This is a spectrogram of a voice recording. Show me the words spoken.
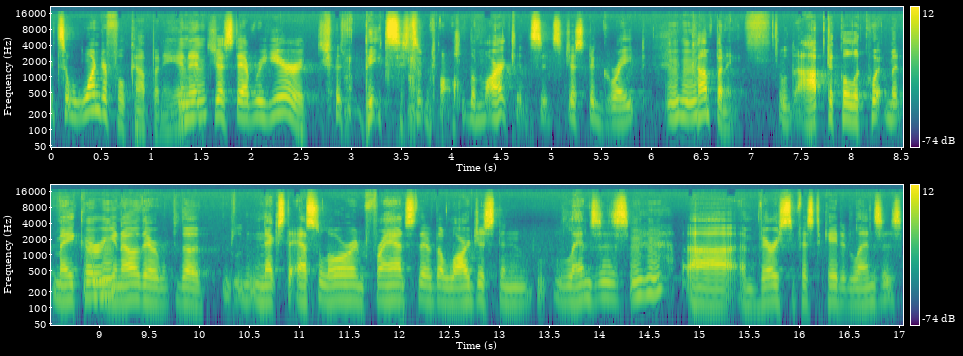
It's a wonderful company, and Mm-hmm. it just every year it just beats all the markets. It's just a great Mm-hmm. company. Optical equipment maker, you know, they're the next to Essilor in France. They're the largest in lenses, Mm-hmm. uh, and very sophisticated lenses.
